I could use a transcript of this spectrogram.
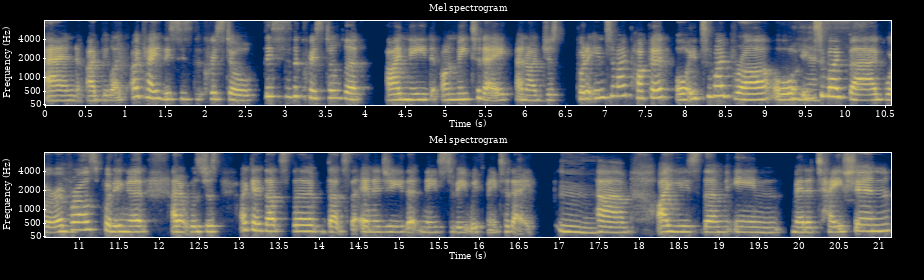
and I'd be like, okay, this is the crystal. This is the crystal that I need on me today. And I'd just put it into my pocket or into my bra or yes. into my bag, wherever yes. I was putting it. And it was just, okay, that's the that's the energy that needs to be with me today. Mm. Um, I use them in meditation.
